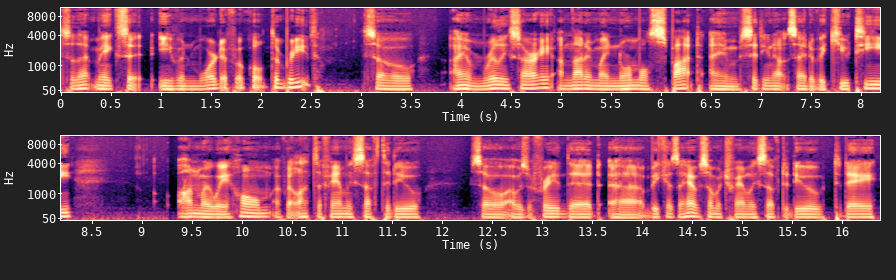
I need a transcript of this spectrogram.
so that makes it even more difficult to breathe. So I am really sorry. I'm not in my normal spot. I am sitting outside of a QT on my way home. I've got lots of family stuff to do. So I was afraid that uh, because I have so much family stuff to do today,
